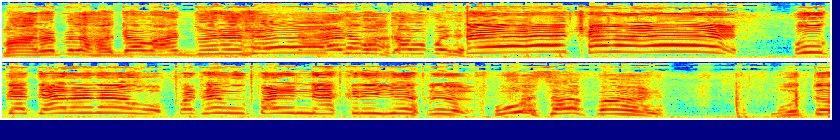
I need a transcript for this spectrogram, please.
મારે પેલા હગા વાટ જોઈ રહે છે ટાયર? પકડવું પડે. એ ખેમા એ! હું ગધારાના પઠે ઉપાડીને નીકળી ગયો છું. હું છે પણ? હું તો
